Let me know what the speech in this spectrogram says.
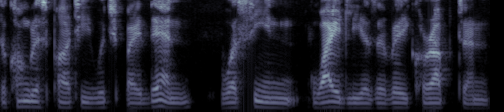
the Congress Party, which by then was seen widely as a very corrupt and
